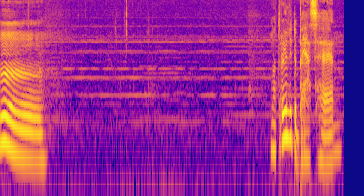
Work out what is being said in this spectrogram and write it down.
Hmm. Not really the best hand.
